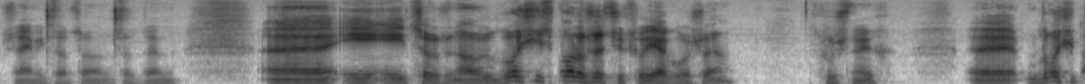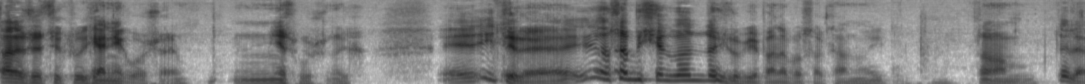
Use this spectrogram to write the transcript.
przynajmniej to, co, co ten. E, I, I cóż, no, głosi sporo rzeczy, które ja głoszę, słusznych. E, Głosi parę rzeczy, których ja nie głoszę, niesłusznych. I tyle. Osobiście go dość lubię, pana Bosaka. No i co mam? Tyle.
